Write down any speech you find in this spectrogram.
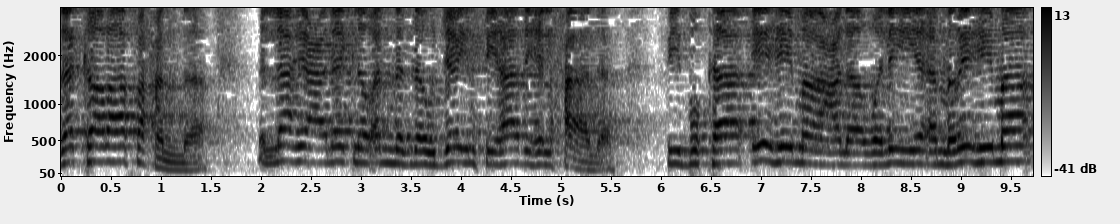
ذكر فحنا بالله عليك لو أن زوجين في هذه الحالة في بكائهما على ولي أمرهما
